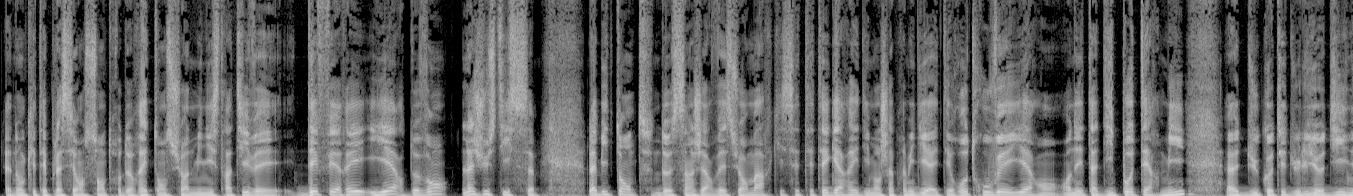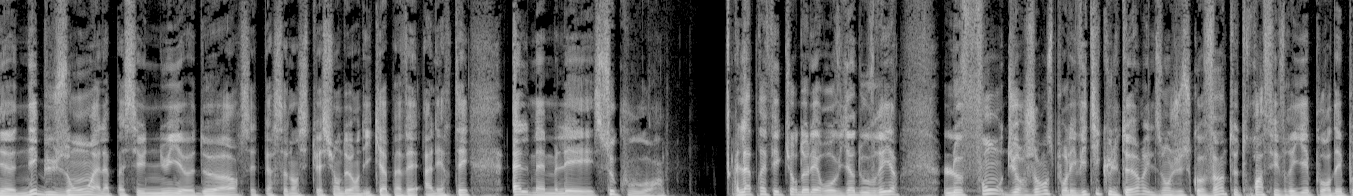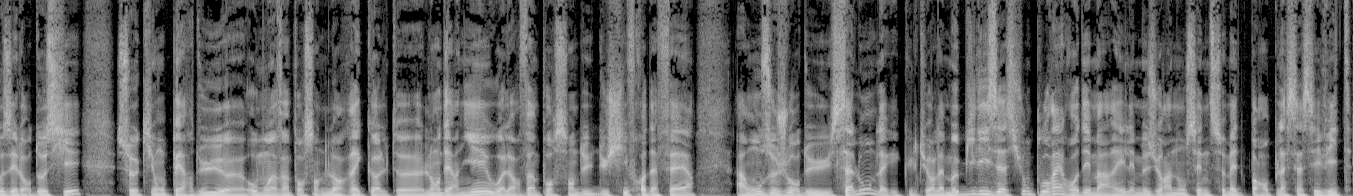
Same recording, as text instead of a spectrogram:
Il a donc été placé en centre de rétention administrative et déféré hier devant la justice. L'habitante de Saint-Gervais-sur-Mar qui s'était égarée dimanche après-midi a été retrouvée hier en, état d'hypothermie euh, du côté du lieu-dit Nébuson. Elle a passé une nuit euh, dehors. Cette personne en situation de handicap avait alerté elle-même les secours. La préfecture de l'Hérault vient d'ouvrir le fonds d'urgence pour les viticulteurs. Ils ont jusqu'au 23 février pour déposer leur dossier. Ceux qui ont perdu euh, au moins 20% de leur récolte euh, l'an dernier ou alors 20% du, chiffre d'affaires. À 11 jours du salon de l'agriculture, la mobilisation pourrait redémarrer. Les mesures annoncées ne se mettent pas en place assez vite.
